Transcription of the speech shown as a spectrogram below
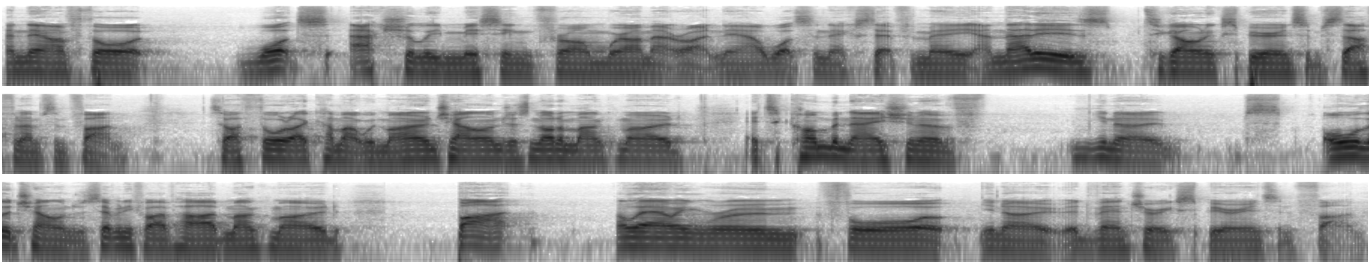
and now I've thought, what's actually missing from where I'm at right now? What's the next step for me? And that is to go and experience some stuff and have some fun. So I thought I'd come up with my own challenge. It's not a monk mode. It's a combination of, you know, all the challenges, 75 hard, monk mode, but allowing room for, you know, adventure, experience, and fun.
